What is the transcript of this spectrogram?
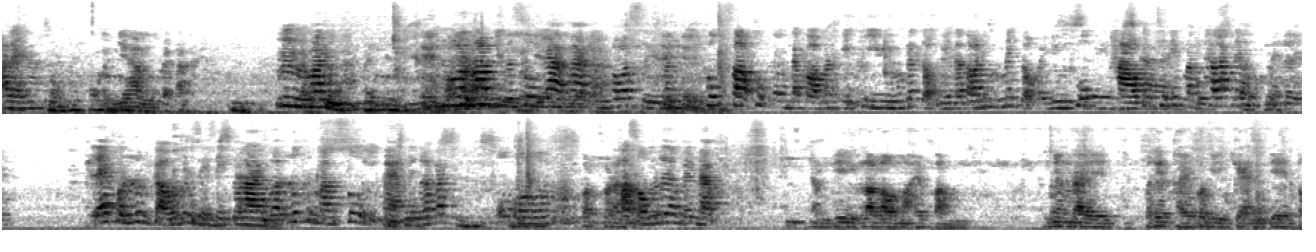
อะไรนะ มันย่างไปอะ อื มมันเพราะว่ารอบนี้มันสู้ยากมากเลยเพราะว่าสื่อมันมีทุกซอกทุกมุมแต่ก่อนมันปิดทีวีมันก็จบเลยแต่ตอนนี้มันไม่จบอะยูทูบข่าวทุกชนิดมันทะลักได้ทุกจุดเลย และคนรุ่นเก่ารุ่นสี่สิบตุลาก็ลุกขึ้นมาสู้อีกแบบหนึ่งแล้วก็โอ้โหก็ก็ได้ผสมเรื่องเป็นแบบอย่างที่เราเรามาให้ฟังถึงอย่างไรประเทศไทยก็มีแกนเจโต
